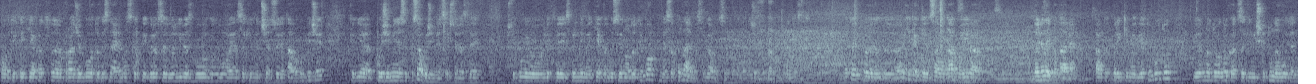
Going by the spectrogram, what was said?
O tik tai tiek, kad e, pradžioje buvo tokias nerimas, kad kai kurios savivaldybės buvo galvoję, sakykime, čia surietavo konkrečiai, kad jie požeminės ir pusiau požeminės aikštelės. Tai iš tikrųjų liktai sprendimai tie, kad bus vienodo tipo, nes aptarnavimas gaunasi pakankamai žemės. O taip, e, architektai savo darbą yra dalinai padarę, tam, kad parinkimai vietų būtų. Ir natūralu, kad, sakykime, iš kitų namų ten,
